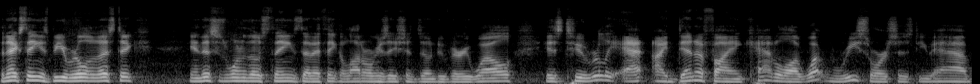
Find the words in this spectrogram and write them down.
The next thing is be realistic and this is one of those things that I think a lot of organizations don't do very well is to really identify and catalog what resources do you have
